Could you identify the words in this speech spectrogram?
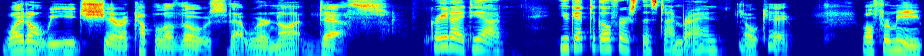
why don't we each share a couple of those that were not deaths? Great idea. You get to go first this time, Brian. Okay. Well, for me,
